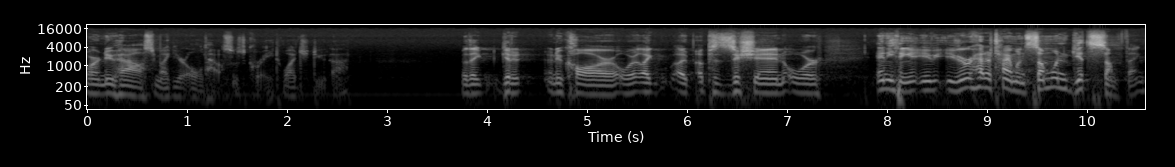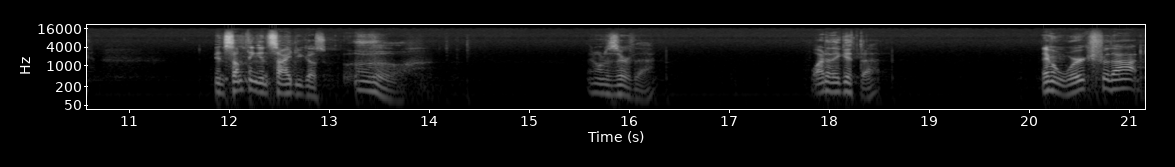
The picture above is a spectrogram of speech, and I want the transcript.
or a new house, I'm like, your old house was great. Why'd you do that? Or they get a, a new car or like a, a position or anything, if you ever had a time when someone gets something and something inside you goes, ugh, I don't deserve that. Why do they get that? They haven't worked for that.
